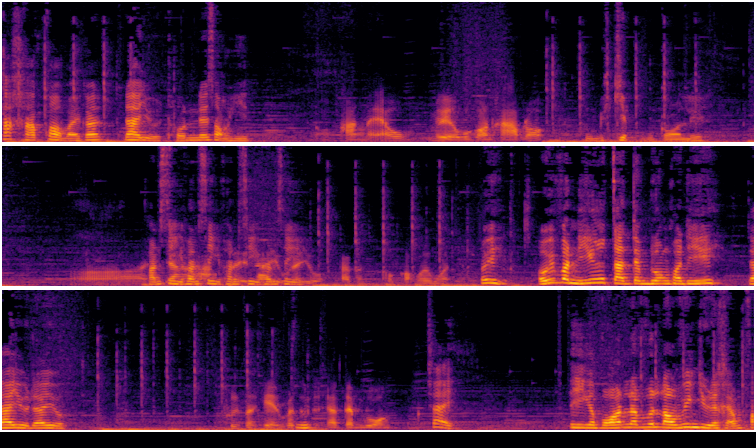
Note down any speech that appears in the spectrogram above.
ถ้าคราฟกรอบไว้ก็ได้อยู่ทนได้สองฮิตพังแล้วไม่เหลืออุปกรณ์คราฟแล้วผมไม่เก็บอุปกรณ์เลย อ๋อพันสี่พันสี่พันสี่ได้พันสี่ ได้อยู่ได้อยู่แป๊บนึงขอขอเพิ่มหมดเฮ้ยเอ้ย วันนี้จันเต็มดวงพอดี ได้อยู่ได้อยู่ เพิ่งสังเกตว่าการเต็มดวง ใช่ ตีกับบอสแล้วเราวิ่งอยู่ในแคมป์ไฟ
